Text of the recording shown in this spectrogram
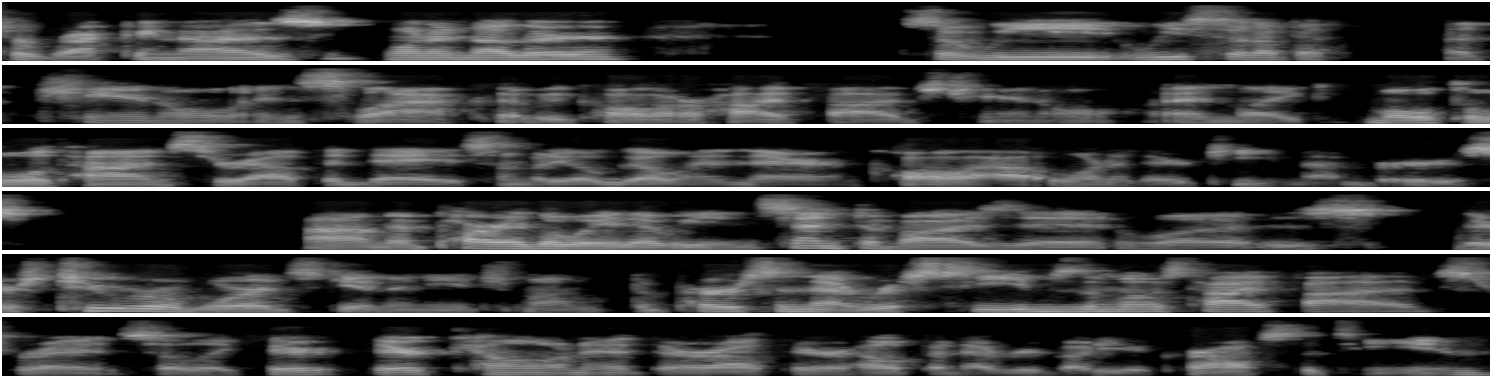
to recognize one another so we we set up a, a channel in slack that we call our high fives channel and like multiple times throughout the day somebody will go in there and call out one of their team members um, and part of the way that we incentivized it was there's two rewards given each month. The person that receives the most high fives, right? So like they're they're killing it. They're out there helping everybody across the team.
